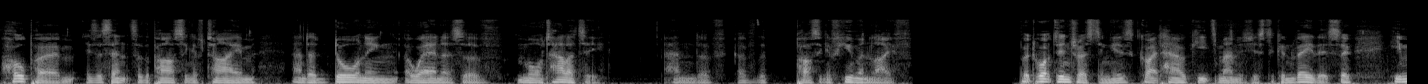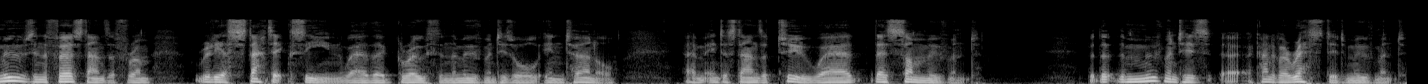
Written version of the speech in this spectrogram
whole poem is a sense of the passing of time and a dawning awareness of mortality and of, of the passing of human life. But what's interesting is quite how Keats manages to convey this. So he moves in the first stanza from really a static scene where the growth and the movement is all internal um, into stanza two where there's some movement. But the, the movement is a, a kind of arrested movement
